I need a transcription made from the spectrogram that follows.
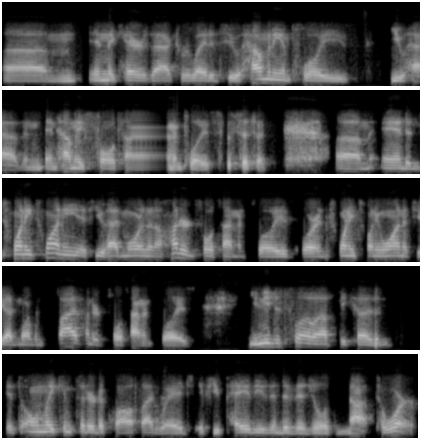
um, in the CARES Act related to how many employees you have and, and how many full-time employees specific. Um, and in 2020, if you had more than 100 full-time employees, or in 2021, if you had more than 500 full-time employees, you need to slow up because it's only considered a qualified wage if you pay these individuals not to work.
